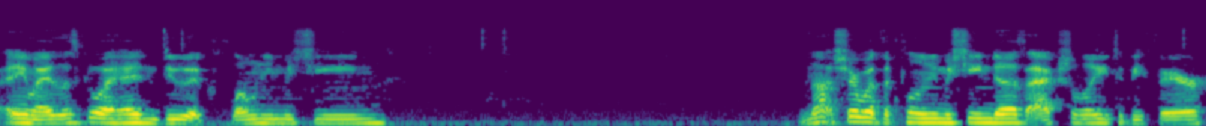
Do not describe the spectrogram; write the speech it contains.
Anyway, let's go ahead and do a cloning machine. not sure what the cloning machine does, actually, to be fair.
